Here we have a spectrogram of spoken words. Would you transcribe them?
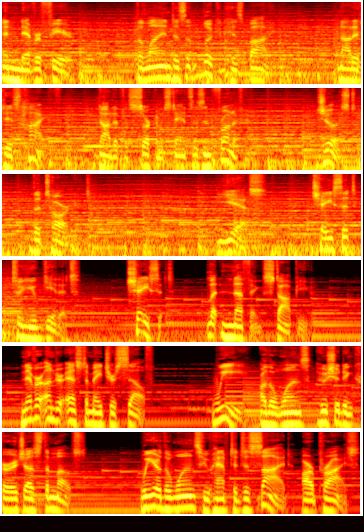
and never fear. The lion doesn't look at his body, not at his height, not at the circumstances in front of him, just the target. Yes, chase it till you get it. Chase it. Let nothing stop you. Never underestimate yourself. We are the ones who should encourage us the most. We are the ones who have to decide our price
